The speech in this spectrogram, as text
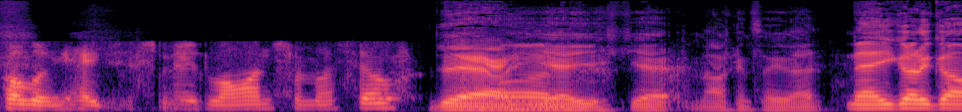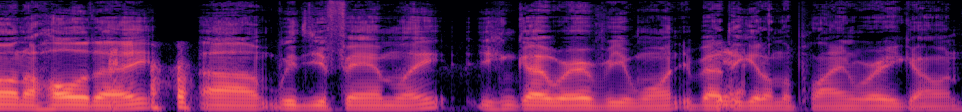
probably heaps of smooth lines from myself. Yeah, Come on. yeah, yeah. I can see that. now you got to go on a holiday um, with your family. You can go wherever you want. You're about to get on the plane. Where are you going?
